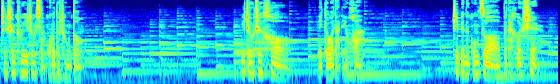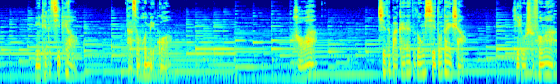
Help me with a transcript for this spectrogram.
竟生出一种想哭的冲动。一周之后，你给我打电话，这边的工作不太合适，明天的机票，打算回美国。好啊。记得把该带的东西都带上，一路顺风啊！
